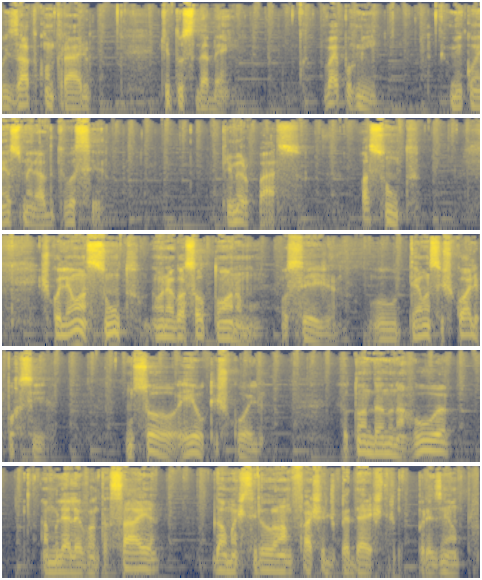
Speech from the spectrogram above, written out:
o exato contrário que tu se dá bem. Vai por mim. Eu me conheço melhor do que você. Primeiro passo: o assunto. Escolher um assunto é um negócio autônomo, ou seja, o tema se escolhe por si. Não sou eu que escolho. Eu tô andando na rua, a mulher levanta a saia, dá uma estrela na faixa de pedestre, por exemplo.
